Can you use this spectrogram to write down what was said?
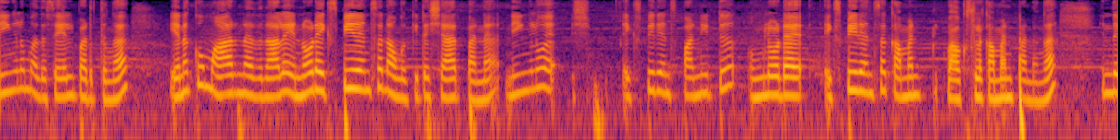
நீங்களும் அதை செயல்படுத்துங்க. எனக்கும் மாறினதுனால என்னோடய எக்ஸ்பீரியன்ஸை நான் உங்ககிட்ட ஷேர் பண்ணேன். நீங்களும் எக்ஸ்பீரியன்ஸ் பண்ணிவிட்டு உங்களோட எக்ஸ்பீரியன்ஸை கமெண்ட் பாக்ஸில் கமெண்ட் பண்ணுங்கள் இந்த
